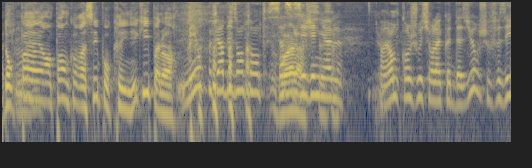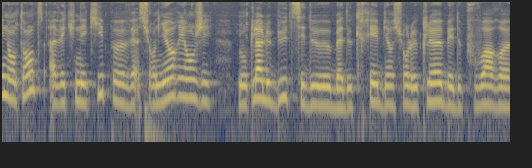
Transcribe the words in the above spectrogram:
Donc pas, pas, encore assez pour créer une équipe alors Mais on peut faire des ententes, ça c'est génial. Par exemple, quand je jouais sur la Côte d'Azur, je faisais une entente avec une équipe euh, sur Niort et Angers. Donc là, le but, c'est de, bah, de créer bien sûr le club et de pouvoir euh,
